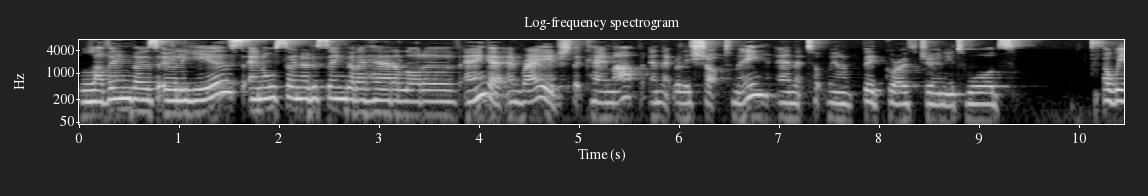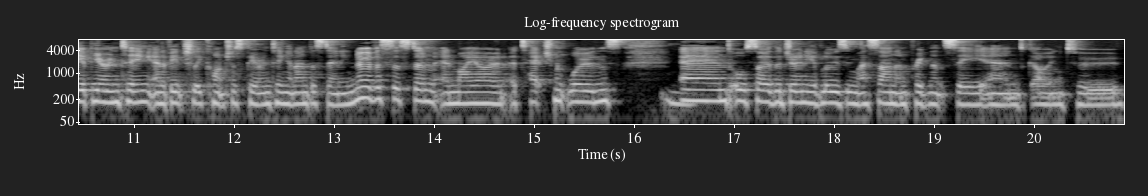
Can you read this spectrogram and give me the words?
loving those early years and also noticing that I had a lot of anger and rage that came up and that really shocked me and that took me on a big growth journey towards aware parenting and eventually conscious parenting and understanding nervous system and my own attachment wounds mm. and also the journey of losing my son in pregnancy and going to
